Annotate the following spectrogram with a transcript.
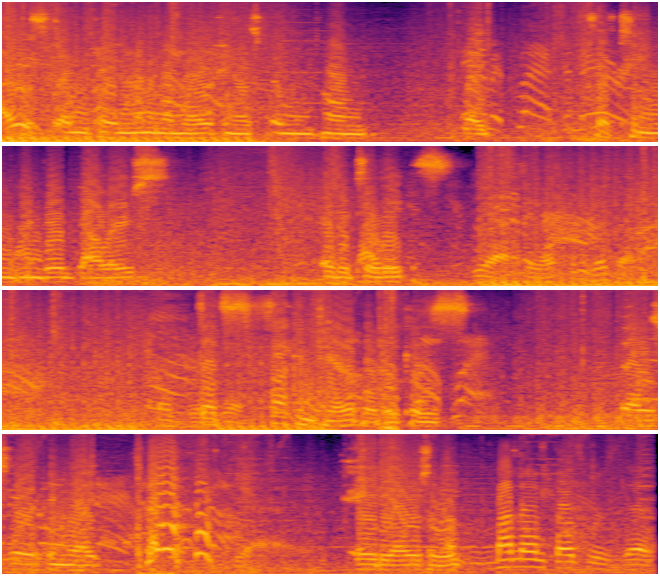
I was getting paid minimum wage and I was bringing home like Enemy flash in the area. fifteen hundred dollars every two weeks. Yeah, so that's pretty good though. That's, That's fucking terrible because I was working like. Yeah. eighty hours a week. My man thought was that.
